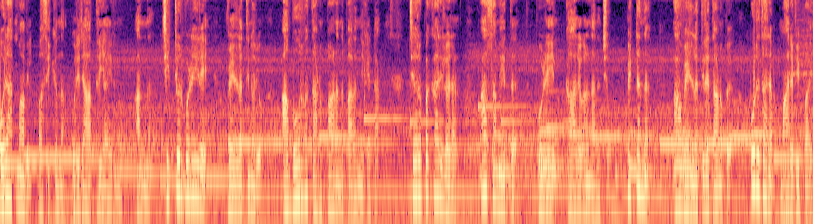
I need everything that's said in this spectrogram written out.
ഒരാത്മാവിൽ വസിക്കുന്ന ഒരു രാത്രിയായിരുന്നു. അന്ന് ചിറ്റൂർ പുഴയിലെ വെള്ളത്തിനൊരു അപൂർവ തണുപ്പാണെന്ന് പറഞ്ഞു കേട്ട ചെറുപ്പക്കാരിൽ ഒരാൾ ആ സമയത്ത് പുഴയിൽ കാലുകൾ നനച്ചു. പെട്ടെന്ന് ആ വെള്ളത്തിലെ തണുപ്പ് ഒരു തരം മരവിപ്പായി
